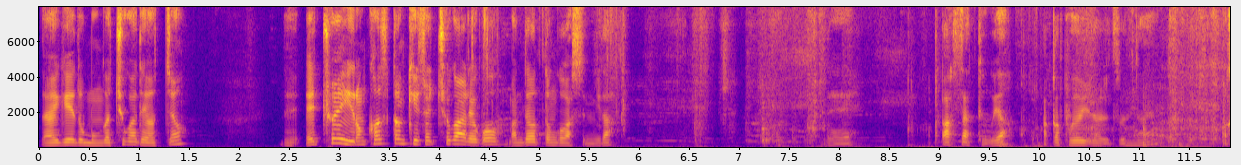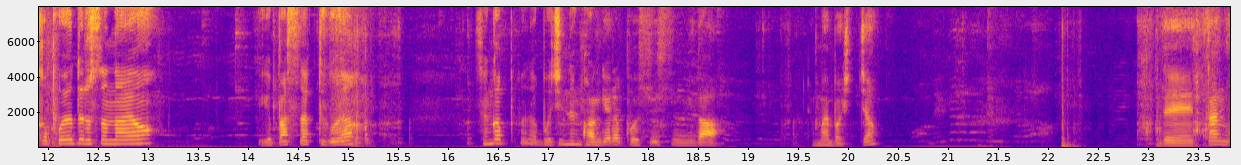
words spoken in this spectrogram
날개에도 뭔가 추가되었죠. 네, 애초에 이런 커스텀 킷을 추가하려고 만들었던 것 같습니다. 네. 박스 아트고요. 아까 보여드렸었나요? 아까 보여드렸었나요? 이게 박스 아트고요. 생각보다 멋있는 관계를 볼 수 있습니다. 정말 멋있죠? 네, 딴,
